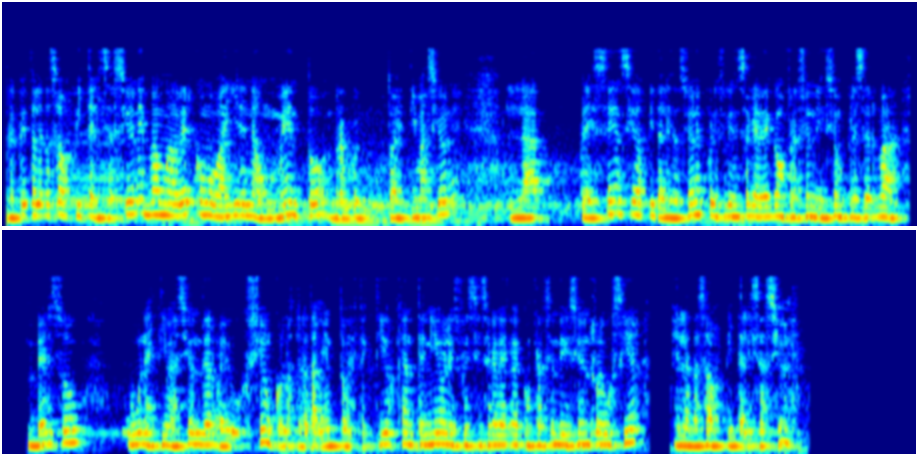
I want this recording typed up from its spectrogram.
Respecto a la tasa de hospitalizaciones, vamos a ver cómo va a ir en aumento respecto a estimaciones la presencia de hospitalizaciones por insuficiencia cardíaca con fracción de eyección preservada versus una estimación de reducción con los tratamientos efectivos que han tenido la insuficiencia cardíaca con fracción de eyección reducida en la tasa de hospitalizaciones.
